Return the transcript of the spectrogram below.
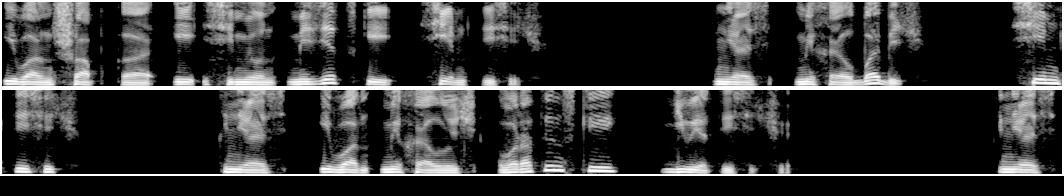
Иван Шапка и Семен Мизецкий семь тысяч. Князь Михаил Бабич семь тысяч. Князь Иван Михайлович Воротынский две тысячи. Князь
